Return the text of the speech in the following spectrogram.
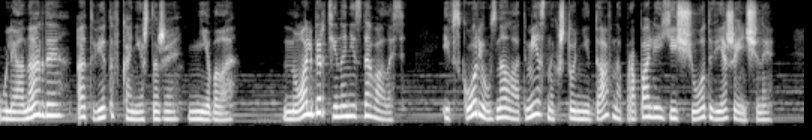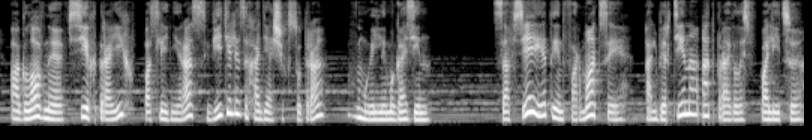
У Леонарды ответов, конечно же, не было. Но Альбертина не сдавалась. И вскоре узнала от местных, что недавно пропали еще две женщины. А главное, всех троих в последний раз видели заходящих с утра в мыльный магазин. Со всей этой информацией Альбертина отправилась в полицию.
